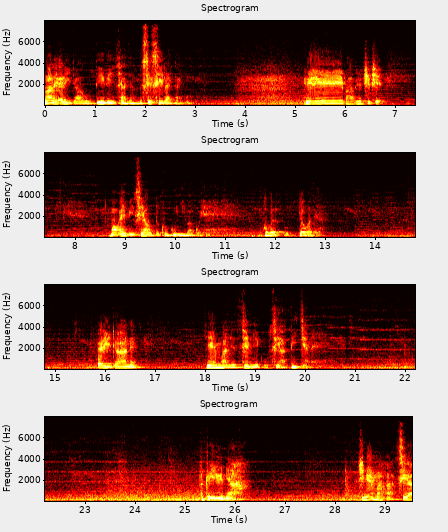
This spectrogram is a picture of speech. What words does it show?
ငါလည်းအဲ့ဒီဓာတ်ကိုတီးတီးချာချာမစစ်ဆေးလိုက်နိုင်ဘူးဟေးဘာပဲဖြစ်ဖြစ်မောင်အဲ့ဒီဆရာကိုတခုကူညီပါကွယ်ဟုတ်ကဲ့ပြောပါဆရာ အဲ့ဒီဓာတ်နဲ့ရဲမှန်ရဲ့ဇင်းမြစ်ကိုဆရာသိကျင်တယ်အကယ်၍များရဲမှန်ဟာဆရာ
